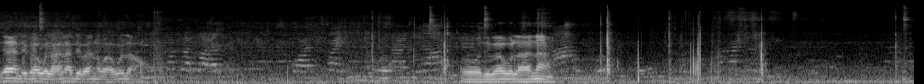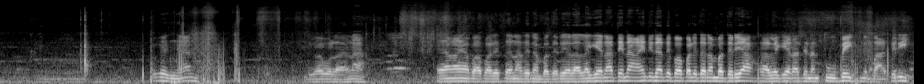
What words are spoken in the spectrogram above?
Yan, di ba? Wala na, di ba? Nawawala. Oh. Oh, di ba? Wala na. So, ganyan. Di ba? Wala na. Kaya ngayon, papalitan natin ng baterya. Lalagyan natin na, hindi natin papalitan ng baterya. Lalagyan natin ng tubig na battery.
